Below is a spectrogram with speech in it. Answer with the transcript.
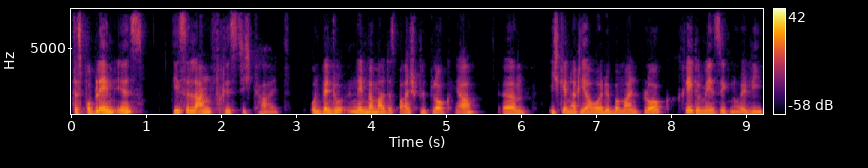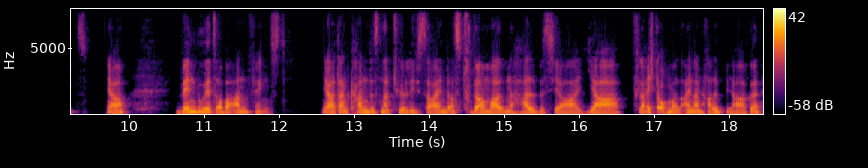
das Problem ist, diese Langfristigkeit. Und wenn du, nehmen wir mal das Beispiel Blog, ja, ähm, ich generiere heute über meinen Blog regelmäßig neue Leads. Ja, wenn du jetzt aber anfängst, ja, dann kann das natürlich sein, dass du da mal ein halbes Jahr, Jahr, vielleicht auch mal eineinhalb Jahre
